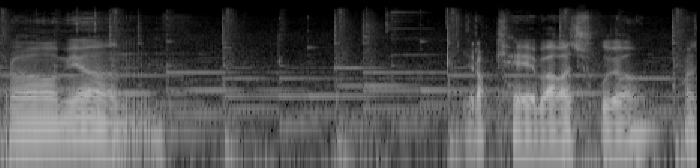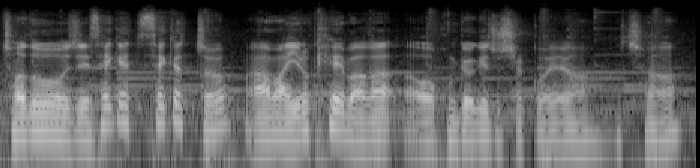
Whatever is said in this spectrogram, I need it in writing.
그러면 이렇게 막아주고요. 어, 저도 이제 세개 새겼죠. 아마 이렇게 막아 어, 공격해 주실 거예요. 그렇죠?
